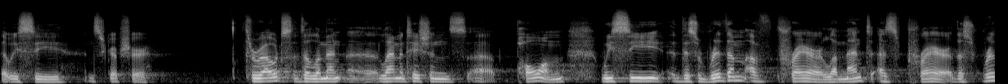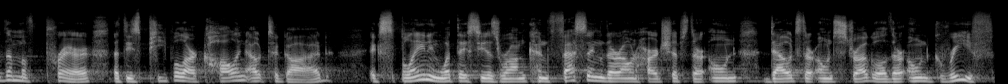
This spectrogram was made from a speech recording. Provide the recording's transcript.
that we see in Scripture. Throughout the lament, uh, Lamentations uh, poem, we see this rhythm of prayer, lament as prayer, this rhythm of prayer that these people are calling out to God explaining what they see as wrong, confessing their own hardships, their own doubts, their own struggle, their own grief,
